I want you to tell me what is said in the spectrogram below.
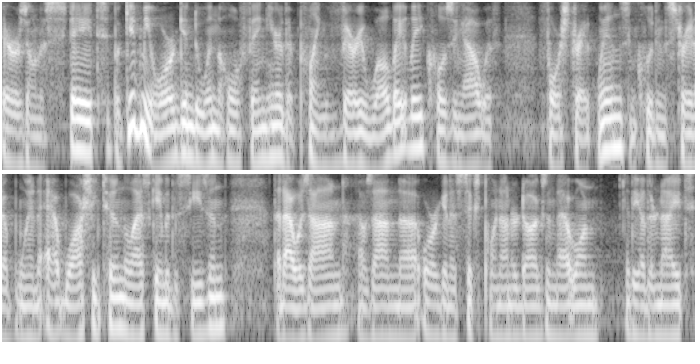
Arizona State. But give me Oregon to win the whole thing here. They're playing very well lately, closing out with four straight wins, including the straight up win at Washington, the last game of the season that I was on. I was on uh, Oregon as six point underdogs in that one the other night.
